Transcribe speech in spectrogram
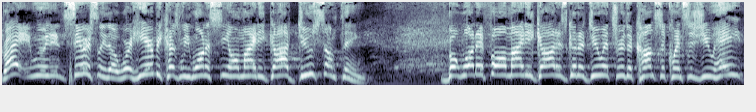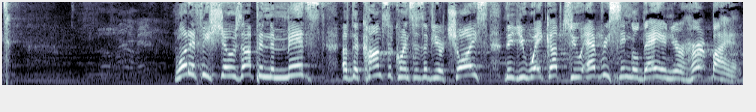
Right? Seriously, though, we're here because we want to see Almighty God do something. But what if Almighty God is going to do it through the consequences you hate? What if He shows up in the midst of the consequences of your choice that you wake up to every single day and you're hurt by it?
